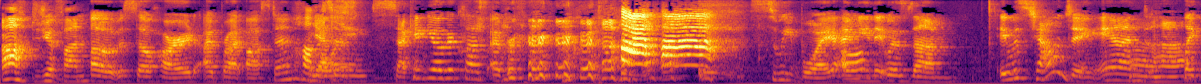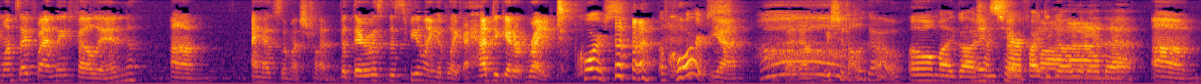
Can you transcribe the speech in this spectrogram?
oh did you have fun Oh, it was so hard. I brought Austin. Humbling. This second yoga class ever. sweet boy. Oh. I mean, it was um, it was challenging, and Uh-huh. like once I finally fell in, um, I had so much fun. But there was this feeling of like I had to get it right. Of course. Of course. Yeah, but um, we should all go. Oh my gosh, I'm It's so terrified to go a little bit. Um,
